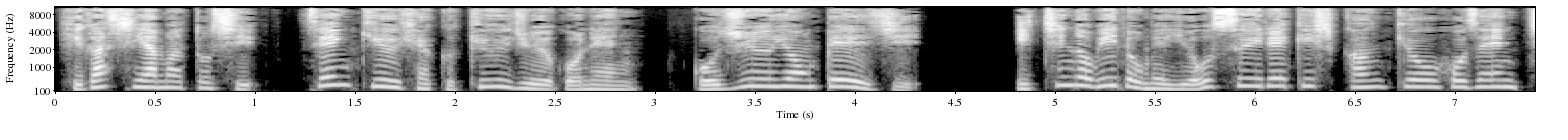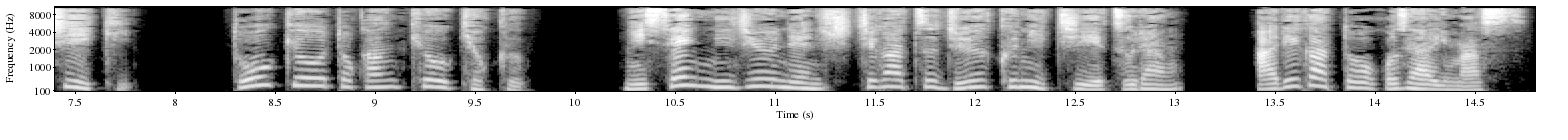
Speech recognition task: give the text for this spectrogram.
東大和市。1995年。54ページ。一のび止め用水歴史環境保全地域。東京都環境局。2020年7月19日閲覧。ありがとうございます。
